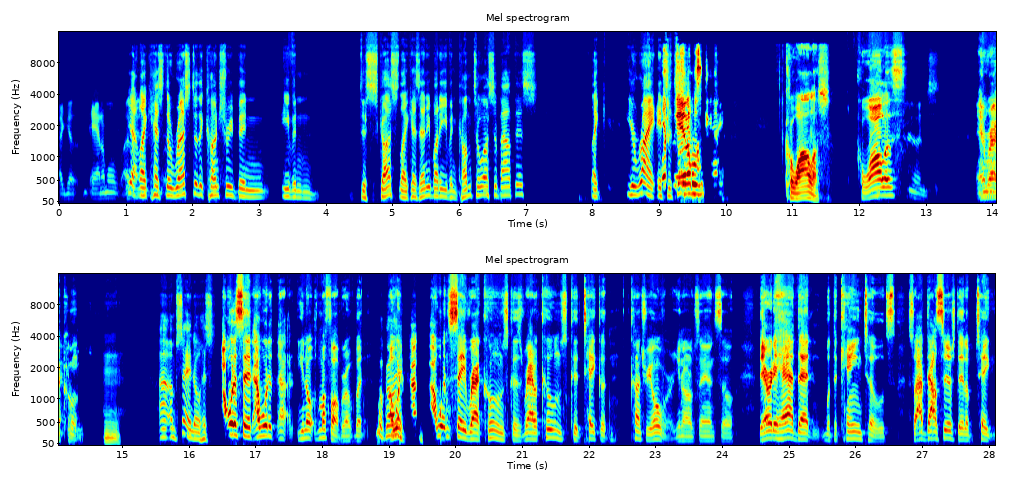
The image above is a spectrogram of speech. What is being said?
I guess, animals. I Yeah, mean, like has the rest of the country been even discussed? Like, has anybody even come to us about this? Like, you're right. It's What's its the own animals country. Koalas. Koalas raccoons. and raccoon. I- I'm saying though, has I would have said I would have. Uh, you know, it's my fault, bro. But Well, I, would, I, I wouldn't say raccoons because raccoons could take a country over. You know what I'm saying? So they already had that with the cane toads. So I doubt seriously they'll take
